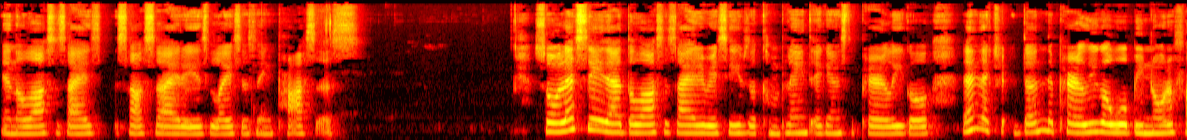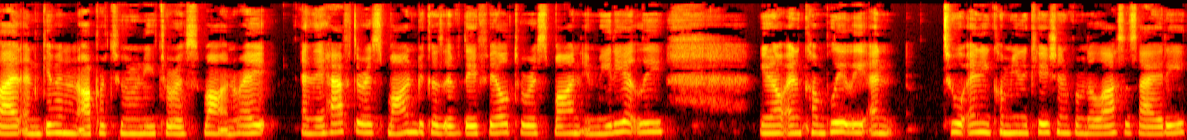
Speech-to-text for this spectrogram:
in the Law Society's licensing process. So let's say that the law society receives a complaint against the paralegal, then the then the paralegal will be notified and given an opportunity to respond, right? And they have to respond because if they fail to respond immediately, you know, and completely and to any communication from the law society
